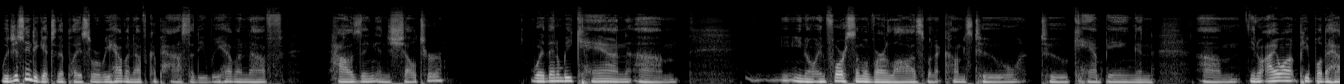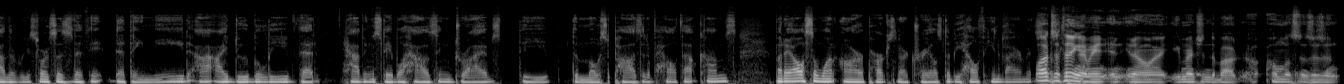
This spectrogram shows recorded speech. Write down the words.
we just need to get to the place where we have enough capacity, we have enough housing and shelter where then we can, um, you know, enforce some of our laws when it comes to to camping and um, you know, I want people to have the resources that they that they need. I, I do believe that having stable housing drives the the most positive health outcomes, but I also want our parks and our trails to be healthy environments. Well, that's the thing. I mean, and, you know, I, you mentioned about homelessness isn't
